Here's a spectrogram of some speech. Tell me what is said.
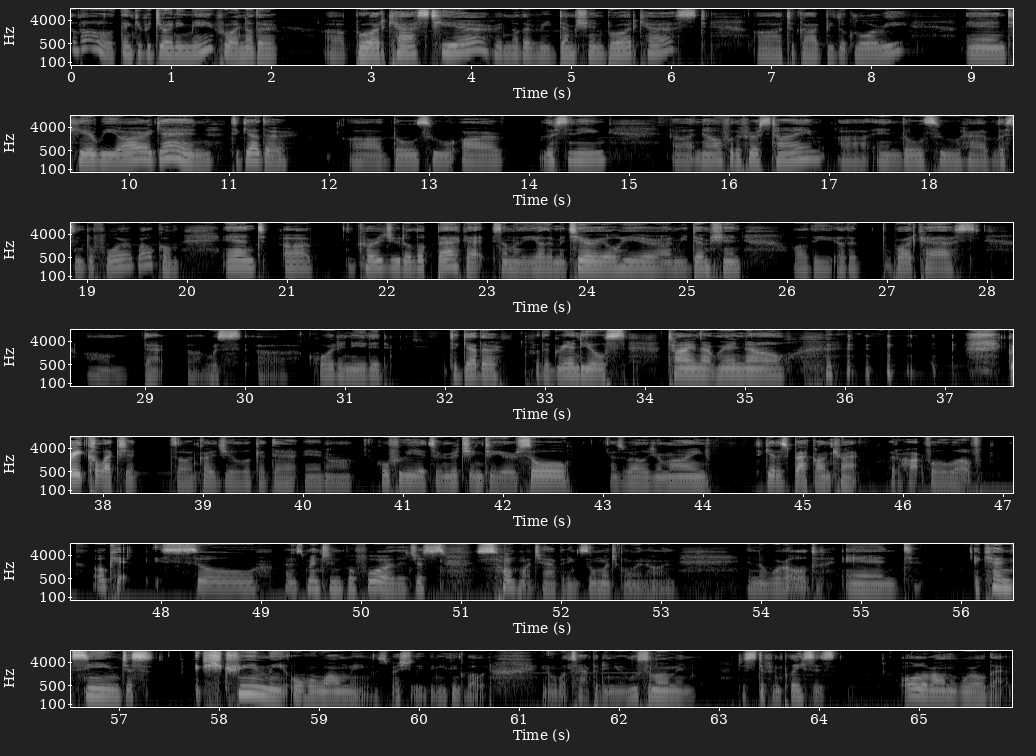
Hello, thank you for joining me for another uh, broadcast here, another redemption broadcast. Uh, to God be the glory. And here we are again together. Uh, those who are listening uh, now for the first time, uh, and those who have listened before, welcome. And uh, encourage you to look back at some of the other material here on redemption or the other broadcasts um, that was uh, coordinated together for the grandiose time that we're in now. Great collection. So I encourage you to look at that, and uh, hopefully it's enriching to your soul as well as your mind to get us back on track with a heart full of love. Okay, so as mentioned before, there's just so much happening, so much going on in the world, and it can seem just extremely overwhelming, especially when you think about, you know, what's happened in Jerusalem and just different places all around the world that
